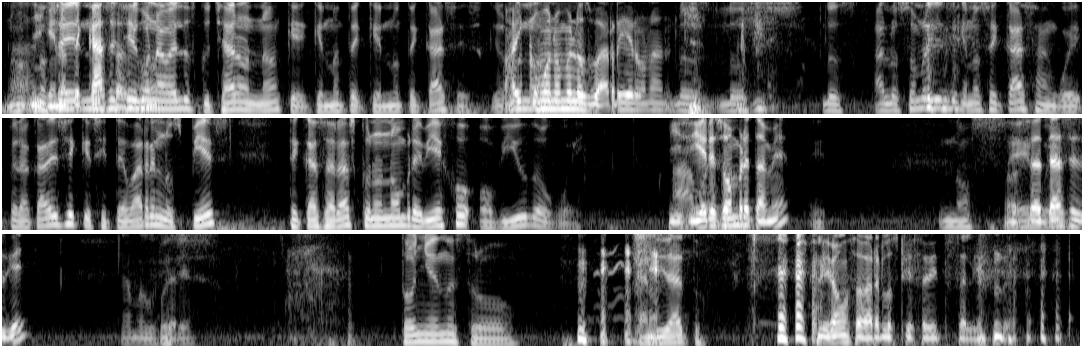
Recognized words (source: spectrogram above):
¿No? Y No que sé, no te no sé si alguna vez lo escucharon, ¿no? Que, que no, te, que no te cases. Ay, bueno, cómo no me los barrieron antes. los, los, los- a los hombres dicen que no se casan, güey. Pero acá dice que si te barren los pies, te casarás con un hombre viejo o viudo, güey. ¿Y Ah, si eres hombre también? No sé. o sea, ¿te haces gay? no me gustaría. Pues. Toño es nuestro candidato. Le vamos a barrer los pies ahorita saliendo.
